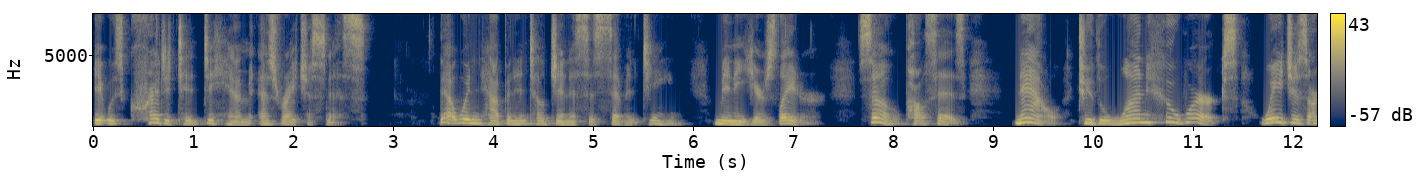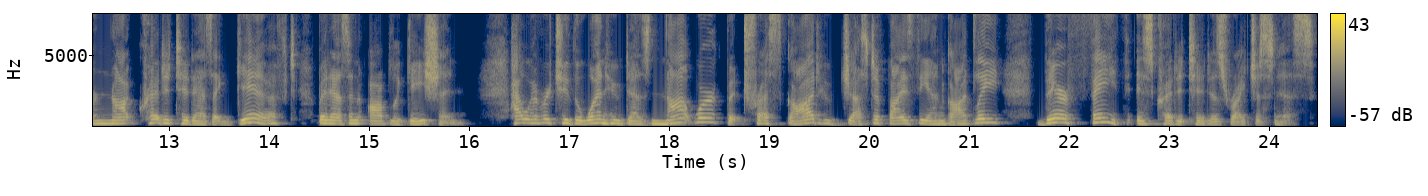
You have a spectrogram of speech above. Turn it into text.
it was credited to him as righteousness. That wouldn't happen until Genesis 17, many years later. So Paul says, now, to the one who works, wages are not credited as a gift, but as an obligation. However, to the one who does not work but trusts God who justifies the ungodly, their faith is credited as righteousness.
